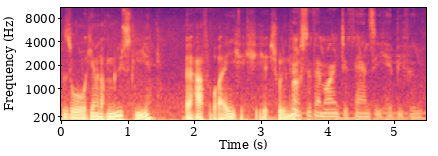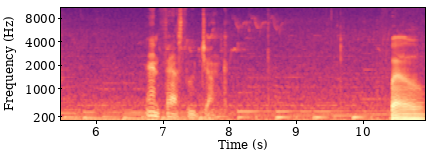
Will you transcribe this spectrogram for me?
So, hier haben wir noch Müsli. Äh, Haferbrei. Ich, ich, ich, Entschuldigung. Most of them are into fancy hippie food. And fast food junk. Well,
